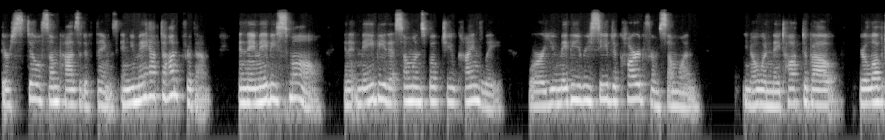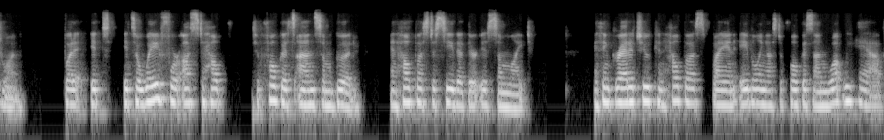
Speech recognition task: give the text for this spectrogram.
there's still some positive things, and you may have to hunt for them, and they may be small, and it may be that someone spoke to you kindly, or you maybe received a card from someone, you know, when they talked about your loved one but it's it's a way for us to help to focus on some good and help us to see that there is some light. I think gratitude can help us by enabling us to focus on what we have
